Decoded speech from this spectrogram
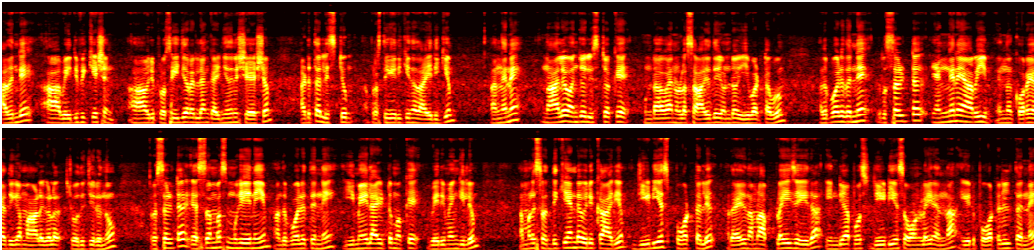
അതിന്റെ ആ വെരിഫിക്കേഷൻ ആ ഒരു പ്രൊസീജിയർ എല്ലാം കഴിഞ്ഞതിന് ശേഷം അടുത്ത ലിസ്റ്റും പ്രസിദ്ധീകരിക്കുന്നതായിരിക്കും. അങ്ങനെ നാലോ അഞ്ചോ ലിസ്റ്റൊക്കെ ഉണ്ടാകാനുള്ള സാധ്യതയുണ്ടോ ഈ വട്ടവും? അതുപോലെ തന്നെ റിസൾട്ട് എങ്ങനെ അറിയും എന്ന് കുറേ അധികം ആളുകൾ ചോദിച്ചിരുന്നു. റിസൾട്ട് എസ് എം എസ് മുഖേനയും അതുപോലെ തന്നെ ഇമെയിലായിട്ടുമൊക്കെ വരുമെങ്കിലും നമ്മൾ ശ്രദ്ധിക്കേണ്ട ഒരു കാര്യം ജി ഡി എസ് പോർട്ടൽ അതായത് നമ്മൾ അപ്ലൈ ചെയ്ത India post G D S online എന്ന ഈ ഒരു പോർട്ടലിൽ തന്നെ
